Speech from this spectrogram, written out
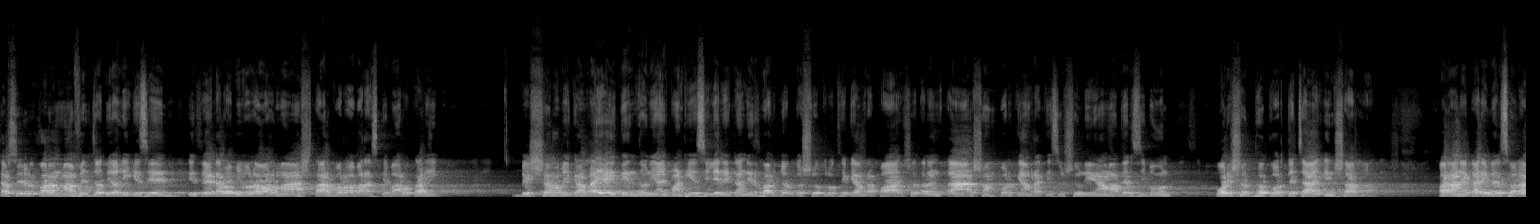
তাফসিরুল কোরআন মাহফিল যদিও লিখেছেন, কিন্তু এটা রবিউল আওয়াল মাস, তারপরও আবার আজকে বারো তারিখ। বিশ্ব নবীকে এই দিন দুনিয়ায় পাঠিয়েছিলেন, এটা নির্ভরযোগ্য সূত্র থেকে আমরা পাই। সুতরাং তার সম্পর্কে আমরা কিছু শুনি আমাদের জীবন পরিশুদ্ধ করতে চাই, ইনশাআল্লাহ। কোরআনে কারিমের সোরা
